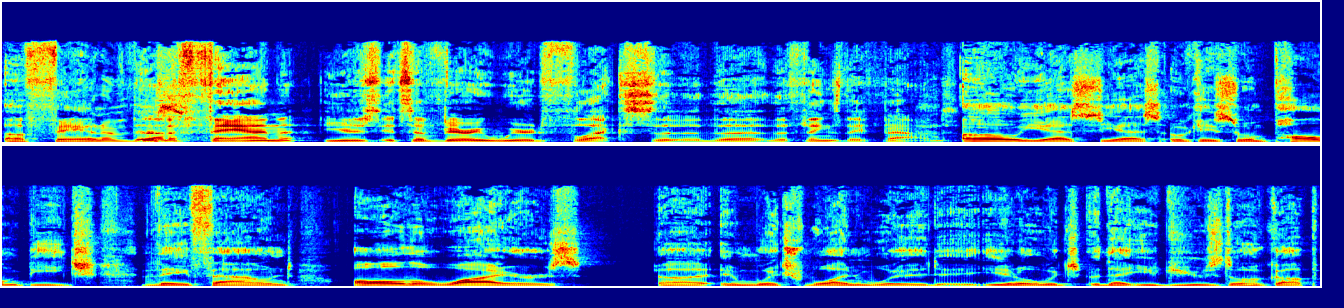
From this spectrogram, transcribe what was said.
A fan of this? Not a fan. You're just, it's a very weird flex. The, the the things they found. Oh yes, yes. Okay, so in Palm Beach they found all the wires uh, in which one would, you know, which that you'd use to hook up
